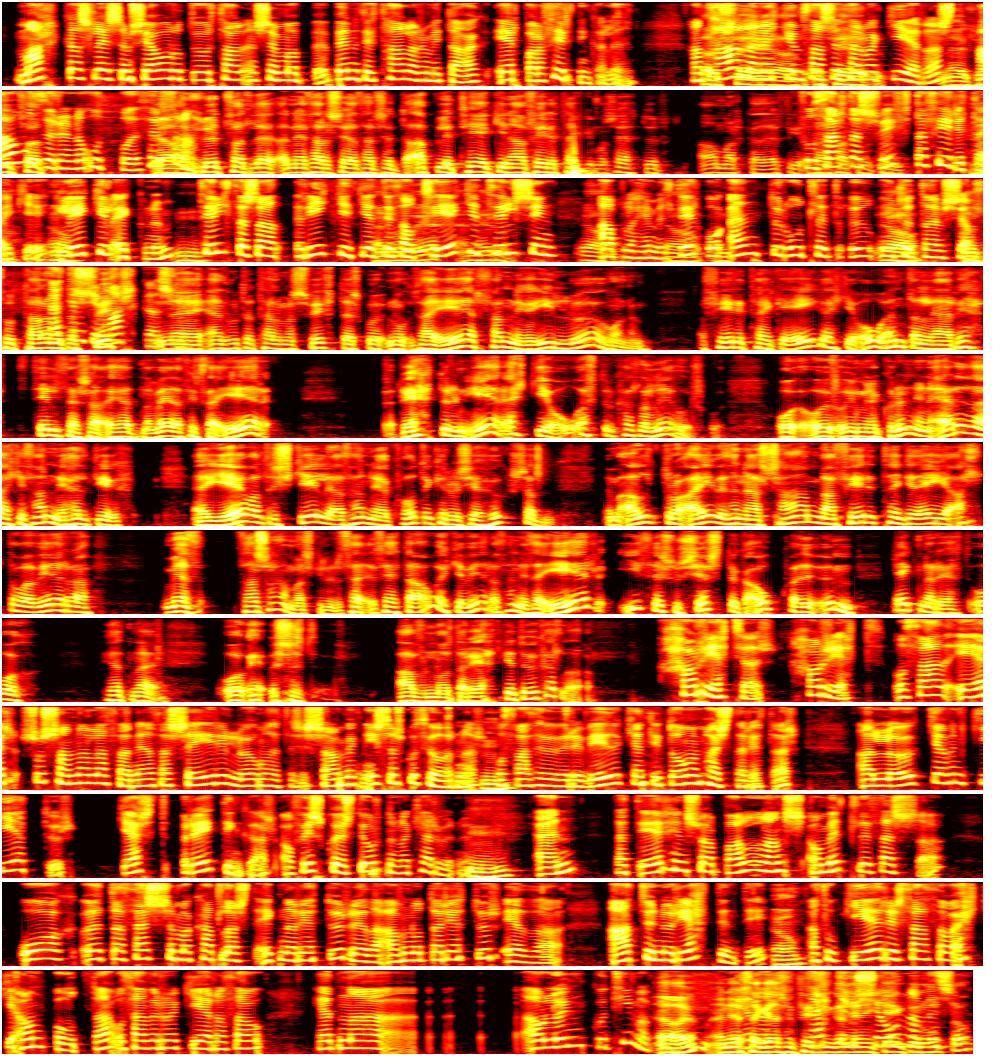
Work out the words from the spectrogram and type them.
Markaðsleið sem sjáarútvegur sem Benedikt talar um í dag er bara fyrningarleiðin. Hann talar ekki um það sem þarf að gerast nei, hlutfall, áður en að útbóðið fyrir fram. Hlutfalli, nei það er að segja er að afli tekin af fyrirtækjum og settur ámarkaði. Þú þarfst að svifta fyrirtæki, leikil egnum, mm. til þess að ríkið geti þá tekið til sín aflaheimildir og endur útlutaðum sjálf. Um Þetta er ekki markað. Nei, en þú ert að tala um að svifta, sko, nú, það er þannig í lögunum að fyrirtæki eiga ekki óendanlega rétt til þess að hérna, veiða fyrst. Það er, rétturinn er ekki óafturkallanlegur, sko. Og, og, og ég meina, grunninn er það ekki þannig, held ég, ég hef aldrei skilið að þannig að kvotakerfi sé hugsað um aldru og æfi þannig að sama fyrirtækið eigi alltaf að vera með það sama, skilur, það, þetta á ekki að vera þannig, það er í þessu sérstök ákvæði um eignarétt og hérna, og sérst, afnóta rétt getur við kallað það. Hárétt þér, hárétt og það er svo sannlega þannig að það segir í lögum að þetta sé samvegn íslensku þjóðarnar mm. og það hefur verið viðkjönd í dómum hæstaréttar að lögjafin getur gert breytingar á fiskveið stjórnuna mm. en Þetta er hins vegar balans á milli þessa og auðvitað þess sem að kallast eignaréttur eða afnótaréttur eða atvinnuréttindi Já. að þú gerir það þá ekki ánbóta og það verður að gera þá hérna á laungu tímabili.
